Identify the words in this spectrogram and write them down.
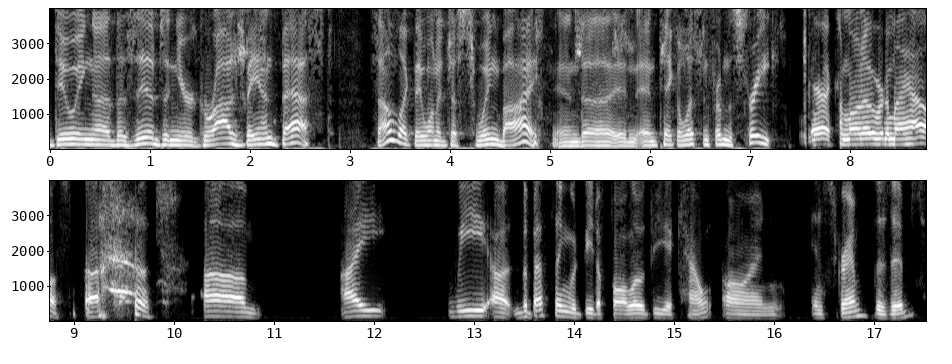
doing uh, the Zibs and your garage band best? Sounds like they want to just swing by and, uh, and, and take a listen from the street. Yeah, come on over to my house. um, I we uh, the best thing would be to follow the account on Instagram, the Zibs.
